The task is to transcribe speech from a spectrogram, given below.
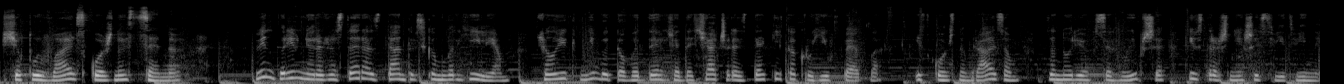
що впливає з кожною сценою. Він порівнює режисера з Дантовським Вергілієм. Чоловік нібито веде глядача через декілька кругів пекла і з кожним разом занурює все глибше і в страшніший світ війни.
